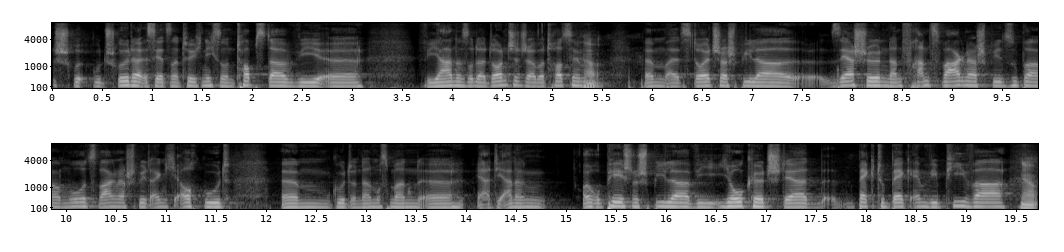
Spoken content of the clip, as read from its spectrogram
Schrö gut, Schröder ist jetzt natürlich nicht so ein Topstar wie, äh, wie Janis oder Doncic, aber trotzdem ja. ähm, als deutscher Spieler sehr schön. Dann Franz Wagner spielt super, Moritz Wagner spielt eigentlich auch gut. Ähm, gut, und dann muss man äh, ja die anderen europäischen Spieler wie Jokic, der Back-to-Back MVP war. Ja.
